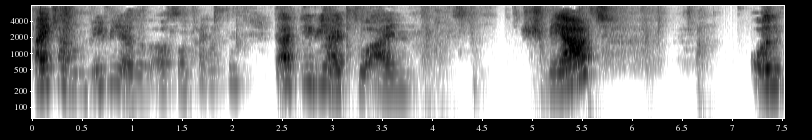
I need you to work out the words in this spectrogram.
Fighter und Baby, also auch so ein Fighter Skin. Da hat Baby halt so ein Schwert und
